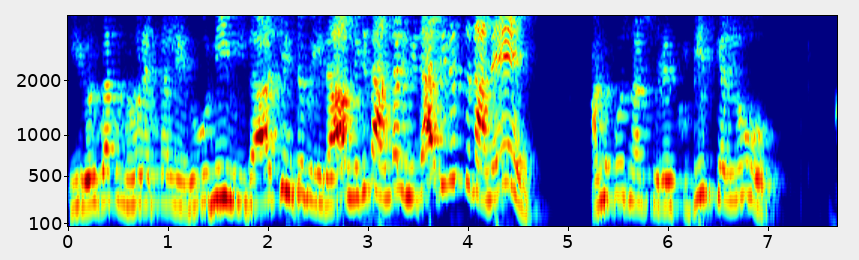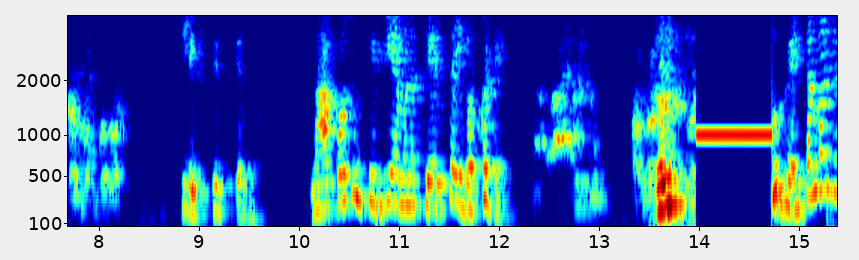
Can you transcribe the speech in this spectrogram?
ఈ రోజు దాకా నోరెత్తలేదు. నీ మీద చింటు మీద మిగతా అందరి మీద తిరుస్తున్నానే. అన్నపూర్ణ స్టూడియోస్కి తీసుకెళ్ళు ప్లీజ్ తీసుకెళ్ళు. నా కోసం తిరిగి ఏమైనా చేస్తే ఇదొక్కటే. ఎంతమంది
